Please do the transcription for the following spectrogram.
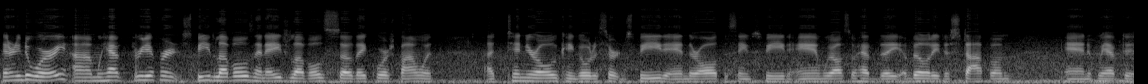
They don't need to worry. Um, we have three different speed levels and age levels, so they correspond with a 10-year-old can go to a certain speed, and they're all at the same speed. And we also have the ability to stop them, and if we have to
